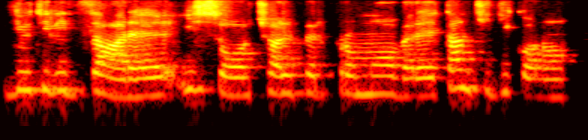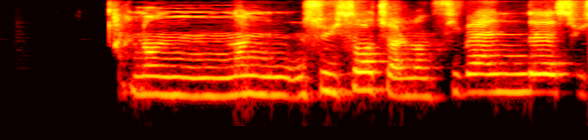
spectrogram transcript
di utilizzare i social per promuovere, tanti dicono non, non, sui social non si vende, sui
